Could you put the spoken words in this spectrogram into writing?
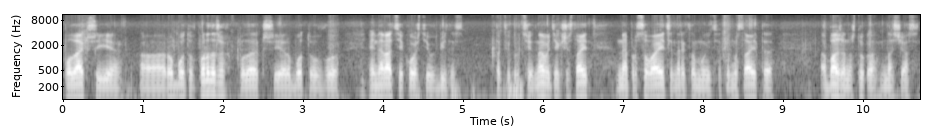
полегшує е, роботу в продажах, полегшує роботу в генерації коштів в бізнес. Так це працює, навіть якщо сайт не просувається, не рекламується. Тому сайт бажана штука в наш час.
